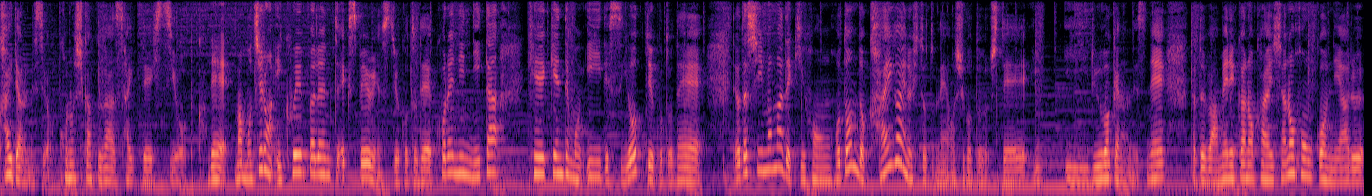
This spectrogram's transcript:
書いてあるんですよ。この資格が最低必要とか。で、まあ、もちろん equivalent experience ということでこれに似た経験でもいいですよっていうことでで私今まで基本ほとんど海外の人とねお仕事をしているわけなんですね。例えばアメリカの会社の香港にある、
